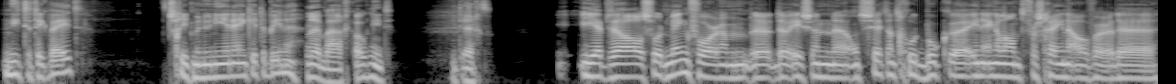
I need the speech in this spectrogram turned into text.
Niet dat ik weet. Het schiet me nu niet in één keer te binnen. Nee, maar eigenlijk ook niet. Niet echt. Je hebt wel een soort mengvorm. Er, er is een eh, ontzettend goed boek eh, in Engeland verschenen over de,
